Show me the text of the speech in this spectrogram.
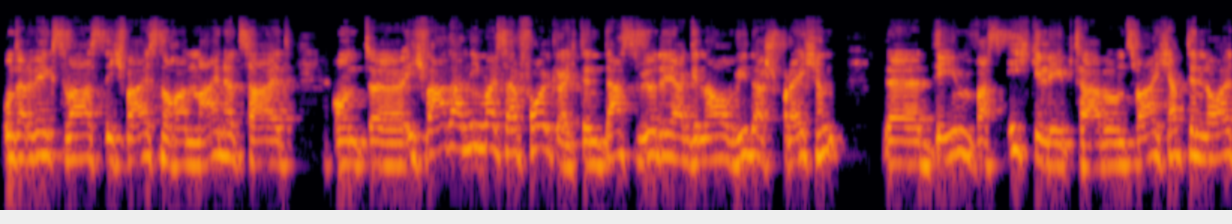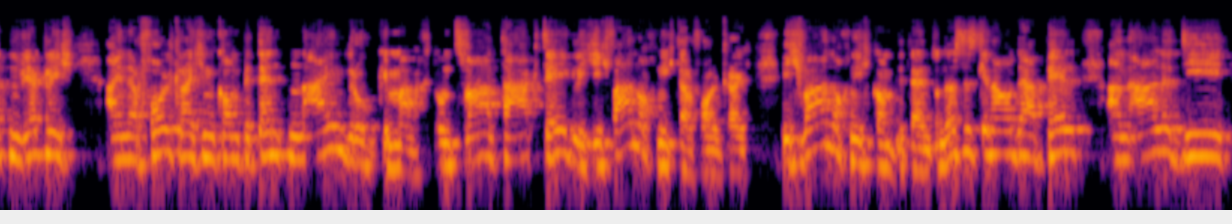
unterwegs warst. Ich weiß noch an meiner Zeit und äh, ich war da niemals erfolgreich, denn das würde ja genau widersprechen äh, dem, was ich gelebt habe. Und zwar, ich habe den Leuten wirklich einen erfolgreichen, kompetenten Eindruck gemacht. Und zwar tagtäglich. Ich war noch nicht erfolgreich. Ich war noch nicht kompetent. Und das ist genau der Appell an alle, die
